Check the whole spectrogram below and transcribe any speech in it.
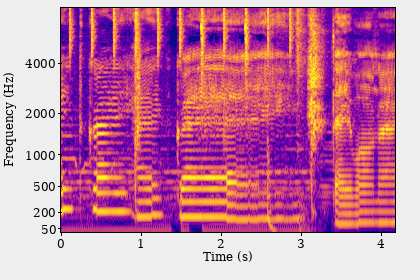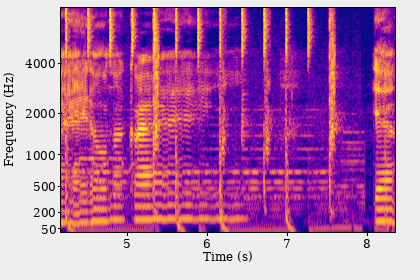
hate the gray, hate the gray. They wanna hate on the gray. Yeah,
